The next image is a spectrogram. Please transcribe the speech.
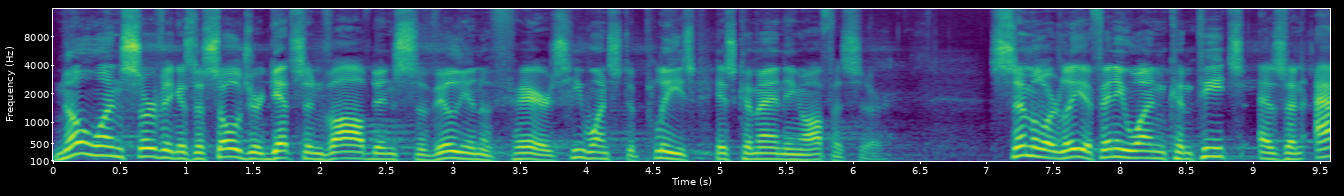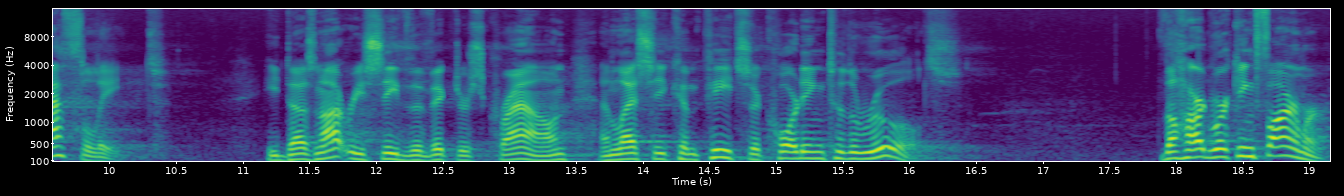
No one serving as a soldier gets involved in civilian affairs. He wants to please his commanding officer. Similarly, if anyone competes as an athlete, he does not receive the victor's crown unless he competes according to the rules. The hardworking farmer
